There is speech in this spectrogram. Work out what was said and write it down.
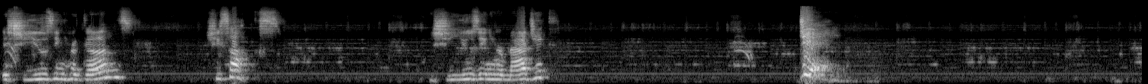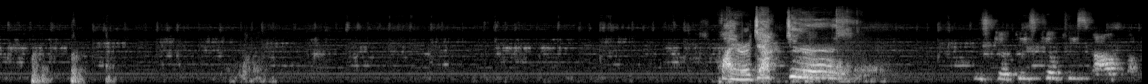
is she using her guns? She sucks. Is she using her magic? Dead! Fire ejector! Please kill, please kill, please. Oh, fuck.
